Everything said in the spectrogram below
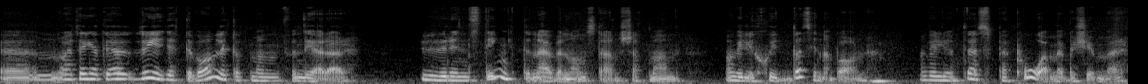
Ehm, och jag tänker att det, det är jättevanligt att man funderar. Urinstinkten är väl någonstans att man, man vill ju skydda sina barn. Man vill ju inte spä på med bekymmer.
